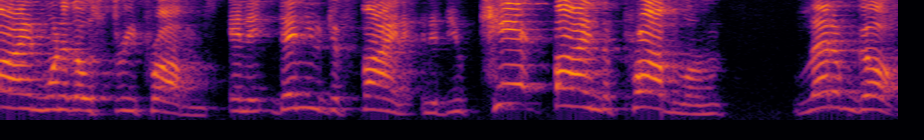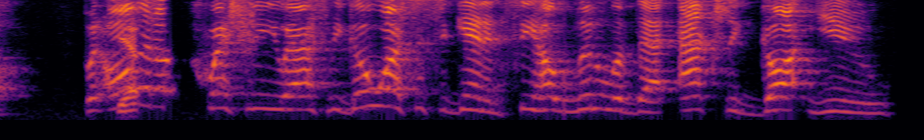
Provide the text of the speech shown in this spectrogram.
find one of those three problems and it, then you define it. And if you can't find the problem, let them go but all yep. that other questioning you asked me, go watch this again and see how little of that actually got you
